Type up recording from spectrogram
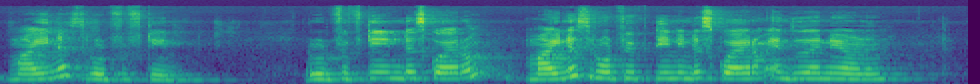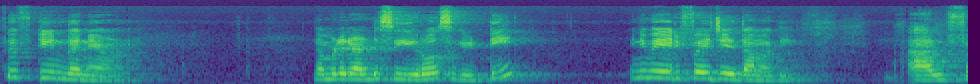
minus root fifteen root ഫിഫ്റ്റീനിന്റെ സ്ക്വയറും മൈനസ് റൂട്ട് ഫിഫ്റ്റീനിന്റെ സ്ക്വയറും എന്ത് തന്നെയാണ്? ഫിഫ്റ്റീൻ തന്നെയാണ്. നമ്മുടെ രണ്ട് സീറോസ് കിട്ടി. ഇനി വെരിഫൈ ചെയ്താൽ മതി. Alpha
